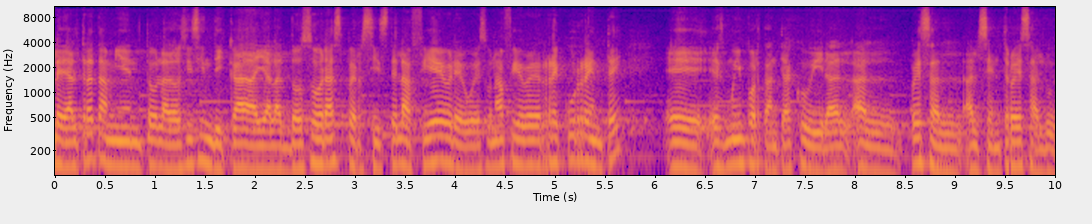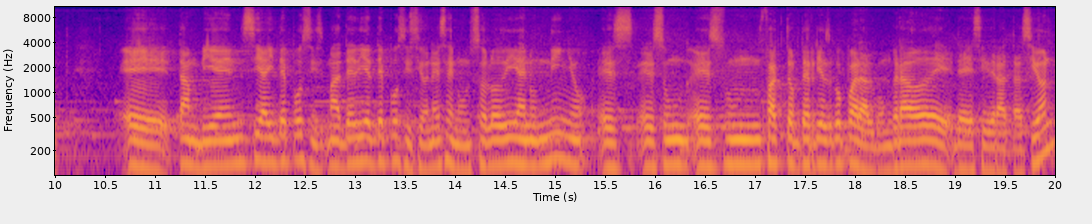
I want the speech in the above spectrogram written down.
le da el tratamiento, la dosis indicada y a las dos horas persiste la fiebre o es una fiebre recurrente, eh, es muy importante acudir al, pues, al centro de salud. Eh, también si hay más de 10 deposiciones en un solo día en un niño, es, un, factor de riesgo para algún grado de, deshidratación,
